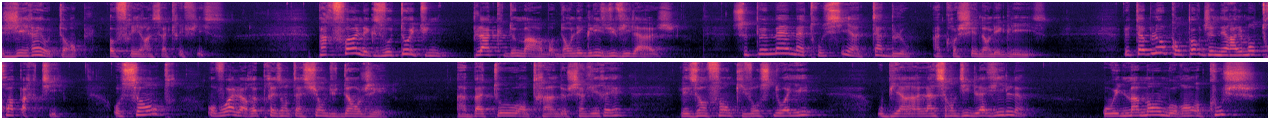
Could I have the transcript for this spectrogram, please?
j'irai au temple offrir un sacrifice. Parfois, l'ex voto est une plaque de marbre dans l'église du village. Ce peut même être aussi un tableau accroché dans l'église. Le tableau comporte généralement trois parties. Au centre, on voit la représentation du danger. Un bateau en train de chavirer, les enfants qui vont se noyer, ou bien l'incendie de la ville, ou une maman mourant en couche,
